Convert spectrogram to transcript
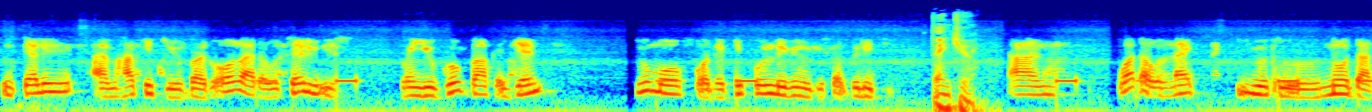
sincerely, I'm happy to. But all that I will tell you is, when you go back again, do more for the people living with disability. Thank you. And what I would like you to know that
